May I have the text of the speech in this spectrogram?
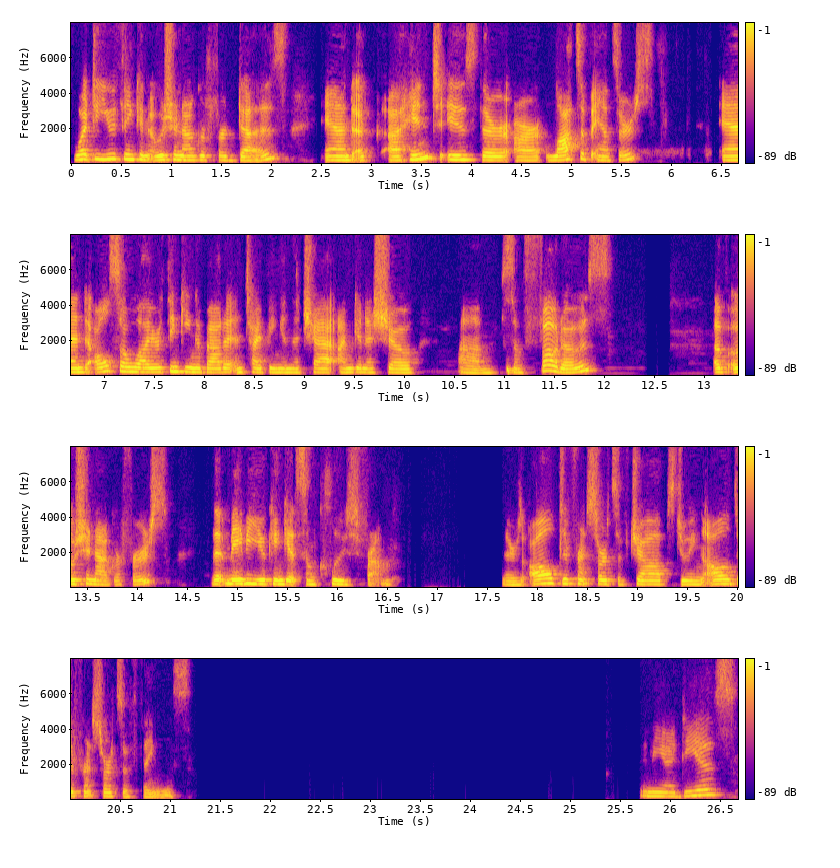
what do you think an oceanographer does? And a, a hint is there are lots of answers. And also while you're thinking about it and typing in the chat, I'm gonna show um, some photos of oceanographers that maybe you can get some clues from. There's all different sorts of jobs doing all different sorts of things. Any ideas?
